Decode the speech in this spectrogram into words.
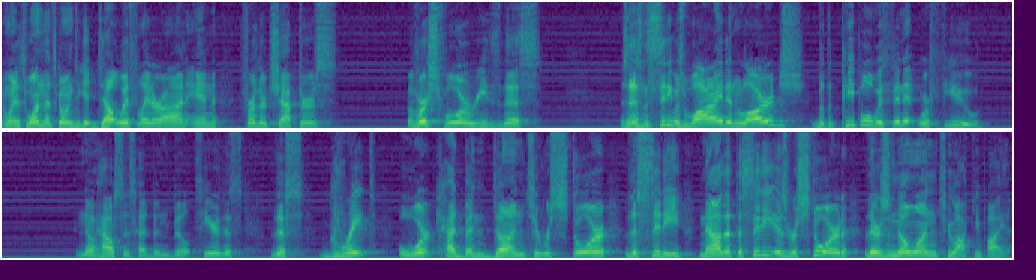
And when it's one that's going to get dealt with later on in further chapters. But verse 4 reads this It says, The city was wide and large, but the people within it were few. And no houses had been built. Here, this, this great work had been done to restore the city. Now that the city is restored, there's no one to occupy it.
